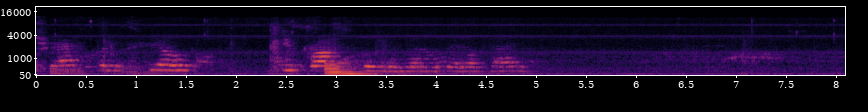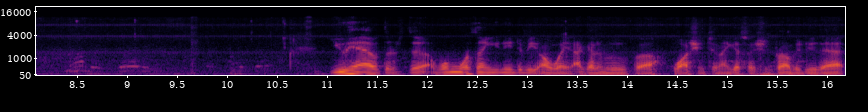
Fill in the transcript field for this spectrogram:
two, three, still, you have there's the one more thing you need to be. Oh wait, I got to move uh, Washington. I guess I should probably do that.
